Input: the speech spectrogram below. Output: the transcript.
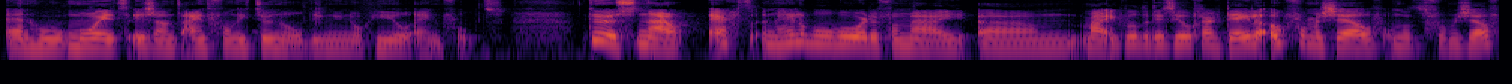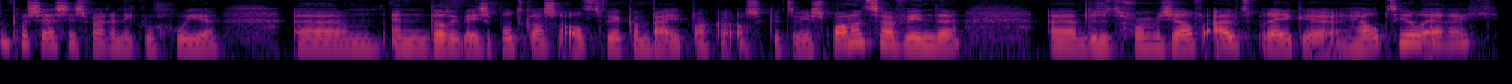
En hoe mooi het is aan het eind van die tunnel, die nu nog heel eng voelt. Dus, nou, echt een heleboel woorden van mij. Ehm, maar ik wilde dit heel graag delen, ook voor mezelf, omdat het voor mezelf een proces is waarin ik wil groeien. Ehm, en dat ik deze podcast er altijd weer kan bijpakken als ik het weer spannend zou vinden. Ehm, dus het voor mezelf uitspreken helpt heel erg.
